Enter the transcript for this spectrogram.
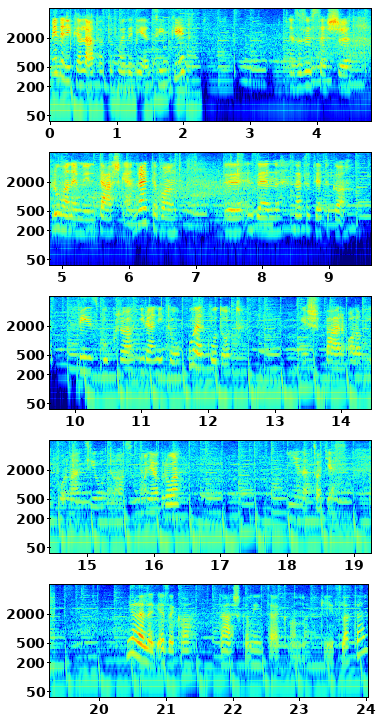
Mindegyiken láthattok majd egy ilyen címkét. Ez az összes ruhaneműn táskán rajta van. Ezen láthatjátok a Facebookra irányító QR kódot és pár alapinformációt az anyagról. Ilyen a tatyesz. Jelenleg ezek a táska minták vannak készleten.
